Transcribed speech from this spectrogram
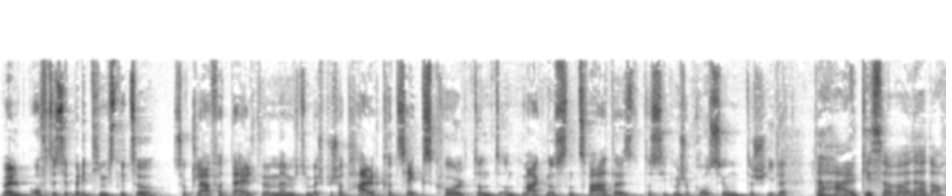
Weil oft ist ja bei den Teams nicht so, so klar verteilt. Wenn man nämlich zum Beispiel schaut, Hulk hat 6 geholt und, und Magnussen 2, da, ist, da sieht man schon große Unterschiede. Der Hulk ist aber, der hat auch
